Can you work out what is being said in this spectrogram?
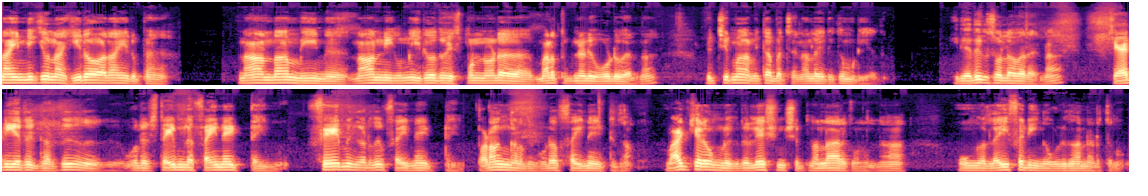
நான் இன்றைக்கும் நான் ஹீரோவாக தான் இருப்பேன். நான் தான் மீன் நான் நீ இன்னும் இருபது வயசு பொண்ணோட மரத்து பின்னாடி ஓடுவேன்னா நிச்சயமாக அமிதாப் பச்சனால் இருக்க முடியாது. இது எதுக்கு சொல்ல வரேன்னா கேரியருங்கிறது ஒரு டைமில் ஃபைனைட் டைம் ஃபேமுங்கிறது ஃபைனைட் டைம் படங்கிறது கூட ஃபைனைட்டு தான். வாழ்க்கையில் உங்களுக்கு ரிலேஷன்ஷிப் நல்லா இருக்கணும்னா உங்கள் லைஃப்பை நீங்கள் ஒழுங்காக நடத்தணும்.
